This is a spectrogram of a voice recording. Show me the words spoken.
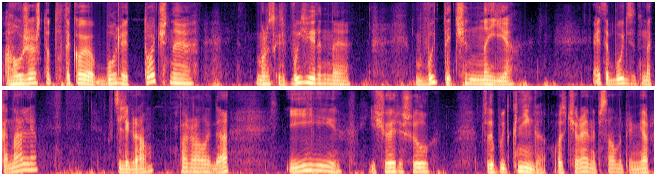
А уже что-то такое более точное, можно сказать, выверенное, выточенное, это будет на канале, в Телеграм, пожалуй, да, и еще я решил, что это будет книга. Вот вчера я написал, например,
